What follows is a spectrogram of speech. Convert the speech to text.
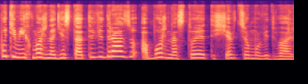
Потім їх можна дістати відразу або ж настояти ще в цьому відварі.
